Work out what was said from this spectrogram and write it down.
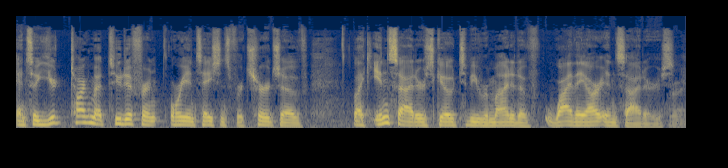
And so you're talking about two different orientations for church of like insiders go to be reminded of why they are insiders, Right.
